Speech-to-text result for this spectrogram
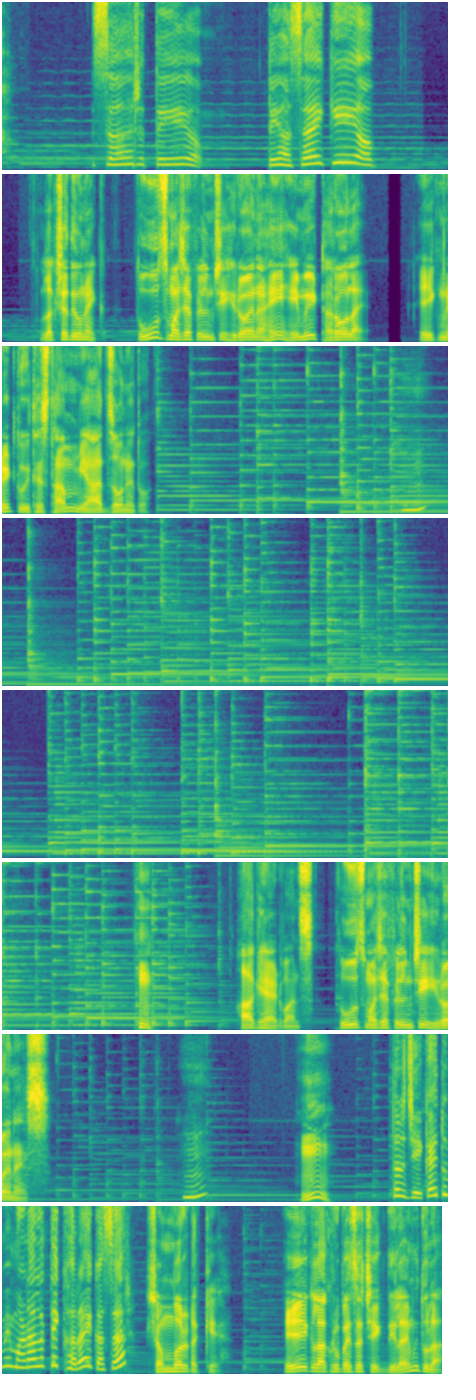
सर ते ते असं आहे की अ, लक्ष देऊ नये तूच माझ्या फिल्मची हिरोईन आहे हे मी ठरवलंय. एक मिनिट तू इथेच थांब मी आज जाऊन येतो. हं? हा. घे ऍडव्हान्स तूच माझ्या फिल्मची हिरोईन आहेस. हं? हम्म तर जे काही तुम्ही म्हणालात ते खरं आहे का सर? शंभर टक्के. एक लाख रुपयाचा चेक दिलाय मी तुला.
